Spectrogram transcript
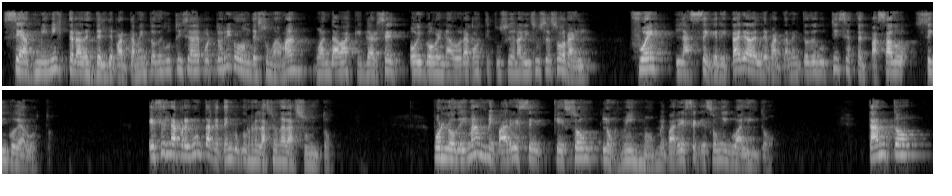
se administra desde el Departamento de Justicia de Puerto Rico, donde su mamá, Wanda Vázquez Garcet, hoy gobernadora constitucional y sucesoral, fue la secretaria del Departamento de Justicia hasta el pasado 5 de agosto. Esa es la pregunta que tengo con relación al asunto. Por lo demás, me parece que son los mismos, me parece que son igualitos. Tanto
